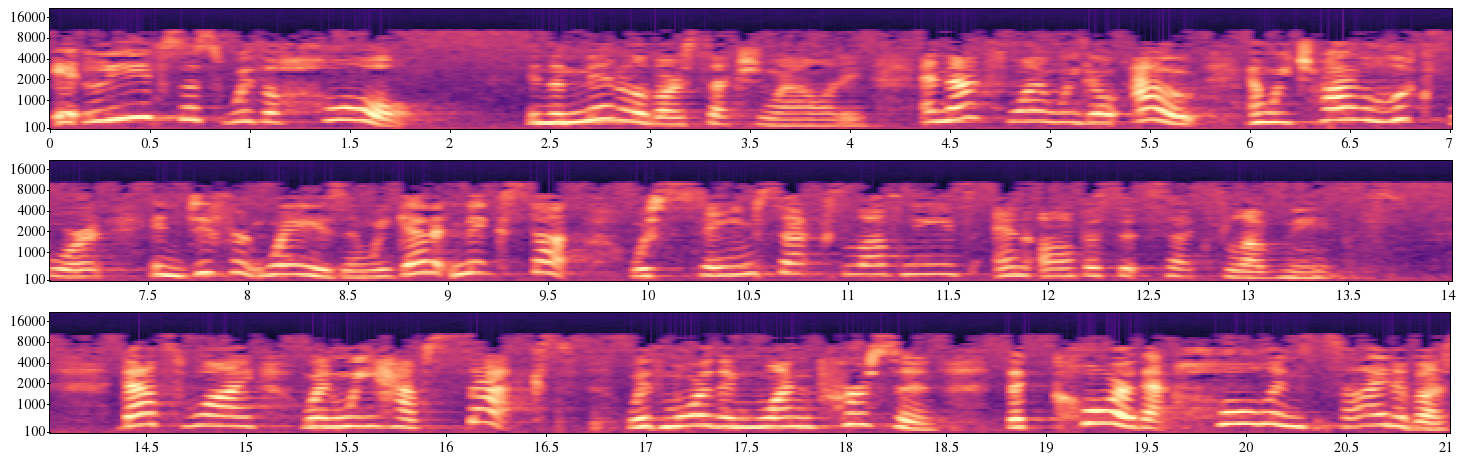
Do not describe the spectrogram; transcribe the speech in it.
it leaves us with a hole in the middle of our sexuality. And that's why we go out and we try to look for it in different ways and we get it mixed up with same sex love needs and opposite sex love needs. That's why when we have sex with more than one person, the core, that hole inside of us,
